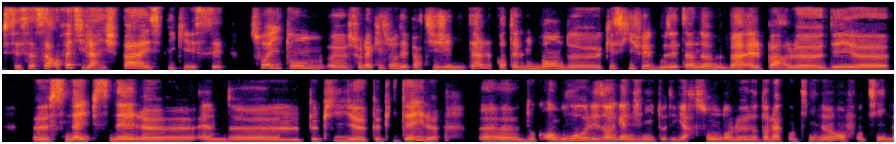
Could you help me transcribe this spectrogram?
c'est ça, ça. En fait, il n'arrive pas à expliquer. C'est soit il tombe euh, sur la question des parties génitales. Quand elle lui demande euh, qu'est-ce qui fait que vous êtes un homme, bah elle parle euh, des euh, euh, snipe, snail euh, and puppy, puppy tail. Donc en gros, les organes génitaux des garçons dans le dans la cantine enfantine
